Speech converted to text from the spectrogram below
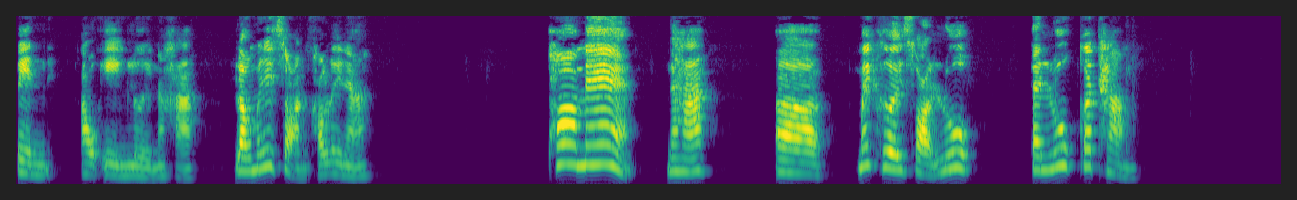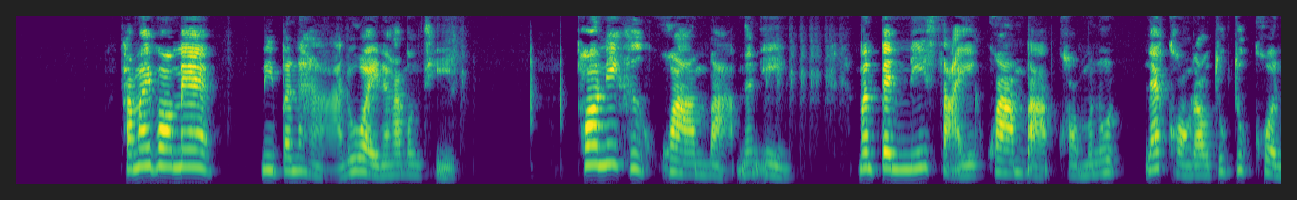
เป็นเอาเองเลยนะคะ เราไม่ได้สอนเขาเลยนะ พ่อแม่นะคะเอ่อไม่เคยสอนลูก แต่ลูกก็ทำทำให้พ่อแม่มีปัญหาด้วยนะคะบางทีเพราะนี่คือความบาปนั่นเอง มันเป็นนิสัยความบาปของมนุษย์และของเราทุกๆคน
